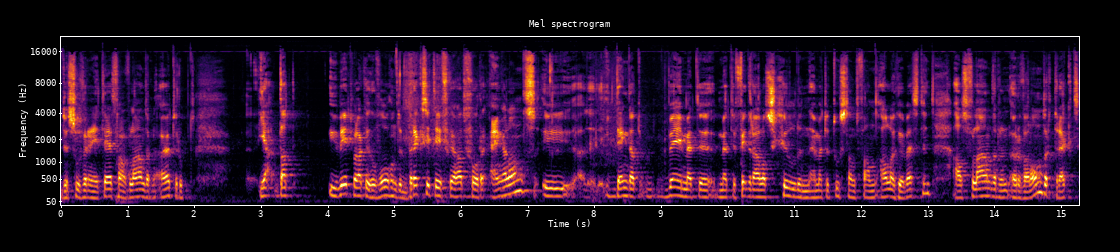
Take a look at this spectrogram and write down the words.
de soevereiniteit van Vlaanderen uitroept, ja, dat, u weet welke gevolgen de brexit heeft gehad voor Engeland. U, ik denk dat wij met de, met de federale schulden en met de toestand van alle gewesten, als Vlaanderen ervan ondertrekt,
